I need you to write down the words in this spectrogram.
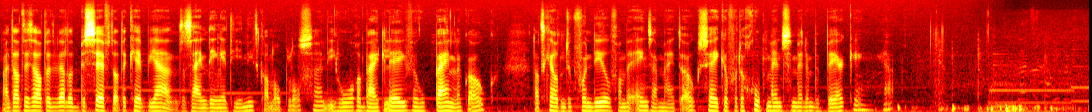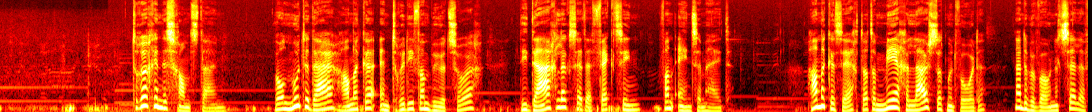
Maar dat is altijd wel het besef dat ik heb, ja, er zijn dingen die je niet kan oplossen. Die horen bij het leven, hoe pijnlijk ook. Dat geldt natuurlijk voor een deel van de eenzaamheid ook. Zeker voor de groep mensen met een beperking, ja. Terug in de Schanstuin. We ontmoeten daar Hanneke en Trudy van Buurtzorg, die dagelijks het effect zien van eenzaamheid. Hanneke zegt dat er meer geluisterd moet worden naar de bewoners zelf.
